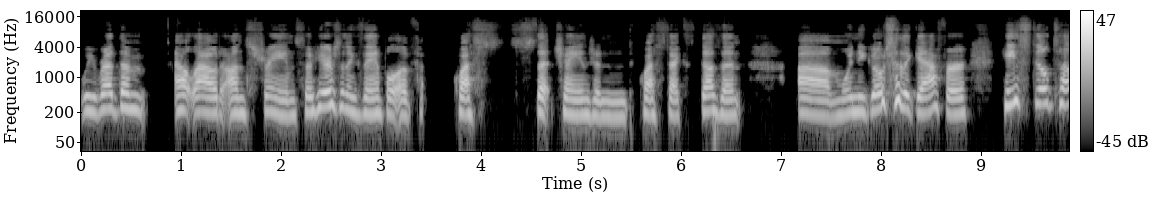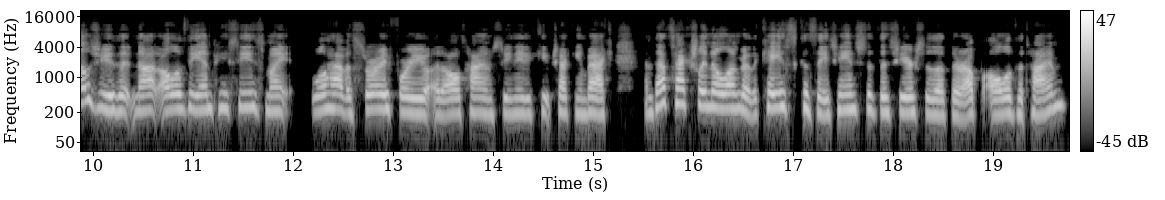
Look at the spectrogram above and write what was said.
we read them out loud on stream. So here's an example of quests that change and quest text doesn't. Um, when you go to the gaffer, he still tells you that not all of the NPCs might will have a story for you at all times, so you need to keep checking back. And that's actually no longer the case because they changed it this year so that they're up all of the time.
